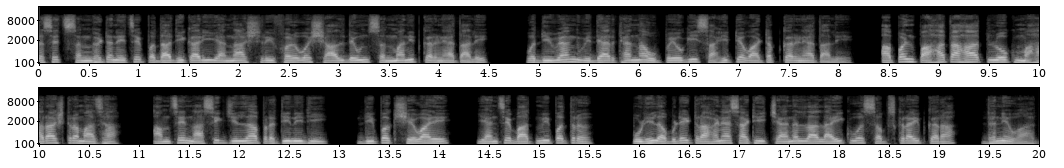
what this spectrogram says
तसेच संघटनेचे पदाधिकारी यांना श्रीफळ व शाल देऊन सन्मानित करण्यात आले व दिव्यांग विद्यार्थ्यांना उपयोगी साहित्य वाटप करण्यात आले. आपण पाहत आहात लोक महाराष्ट्र माझा आमचे नाशिक जिल्हा प्रतिनिधी दीपक शेवाळे यांचे बातमीपत्र. पुढील अपडेट राहण्यासाठी चॅनलला लाईक व सबस्क्राईब करा. धन्यवाद.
